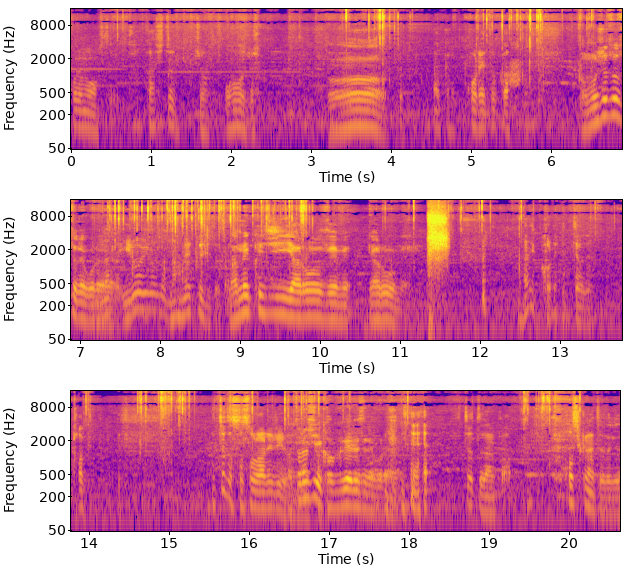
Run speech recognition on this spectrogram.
これも普通かかしと女王女。おおなんかこれとか。面白そうですねこれ。なんかいろいろななめくじとか。なめくじやろうぜめやろうめ。何これって思って。かちょっとそそられるよね。新しい格ゲーですねこれ ちょっとなんか欲しくなっちゃったけど。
